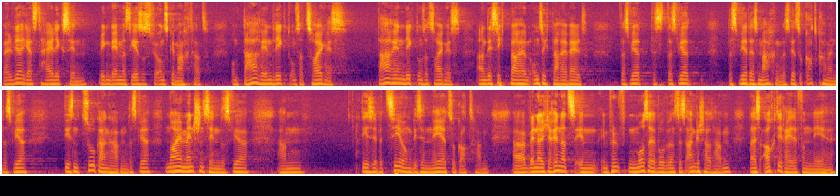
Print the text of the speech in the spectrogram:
weil wir jetzt heilig sind, wegen dem, was Jesus für uns gemacht hat. Und darin liegt unser Zeugnis. Darin liegt unser Zeugnis an die sichtbare und unsichtbare Welt, dass wir, dass, dass wir dass wir das machen, dass wir zu Gott kommen, dass wir diesen Zugang haben, dass wir neue Menschen sind, dass wir ähm, diese Beziehung, diese Nähe zu Gott haben. Äh, wenn ihr euch erinnert, in, im fünften Mose, wo wir uns das angeschaut haben, da ist auch die Rede von Nähe.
